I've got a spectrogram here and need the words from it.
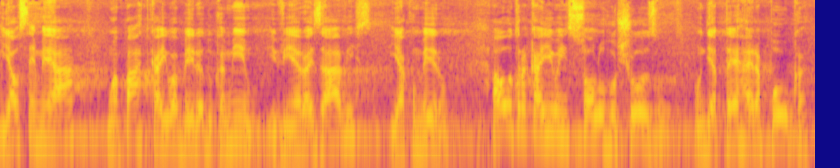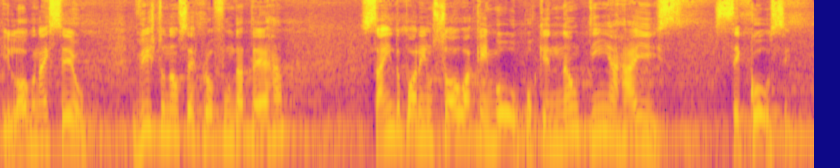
e ao semear, uma parte caiu à beira do caminho, e vieram as aves e a comeram. A outra caiu em solo rochoso, onde a terra era pouca, e logo nasceu. Visto não ser profunda a terra, saindo, porém, o sol a queimou, porque não tinha raiz, secou-se.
